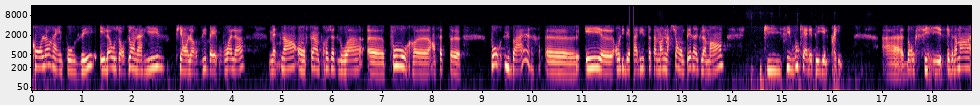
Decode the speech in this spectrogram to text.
qu'on leur a imposée. Et là, aujourd'hui, on arrive puis on leur dit, ben voilà, maintenant, on fait un projet de loi euh, pour, euh, en fait, euh, pour Uber euh, et euh, on libéralise totalement le marché, on déréglemente, puis c'est vous qui allez payer le prix. Euh, donc, c'est vraiment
